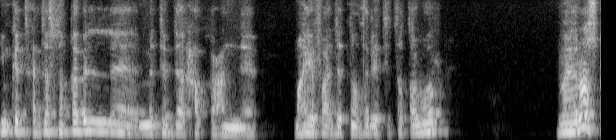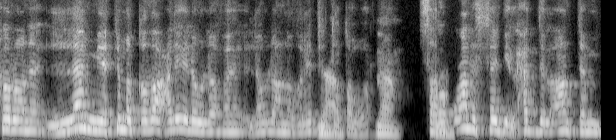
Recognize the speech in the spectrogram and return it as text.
يمكن تحدثنا قبل ما تبدأ الحلقة عن ما هي فائدة نظرية التطور فيروس كورونا لم يتم القضاء عليه لولا لولا نظرية نعم. التطور نعم سرطان الثدي لحد الآن تم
